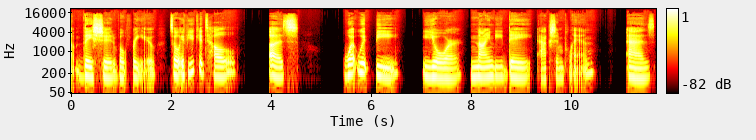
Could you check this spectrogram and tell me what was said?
um, they should vote for you. So if you could tell us what would be your 90 day action plan as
